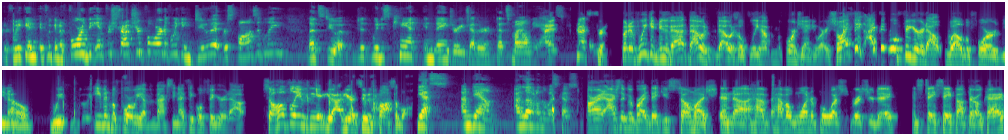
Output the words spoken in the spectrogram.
if we can, if we can afford the infrastructure for it, if we can do it responsibly, let's do it. Just, we just can't endanger each other. That's my only ask. that's true. But if we could do that, that would that would hopefully happen before January. So I think I think we'll figure it out well before you know we even before we have a vaccine. I think we'll figure it out. So hopefully we can get you out here as soon as possible. Yes, I'm down. I love it on the West Coast. All right, Ashley McBryde, thank you so much, and uh, have have a wonderful rest, rest of your day, and stay safe out there. Okay.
